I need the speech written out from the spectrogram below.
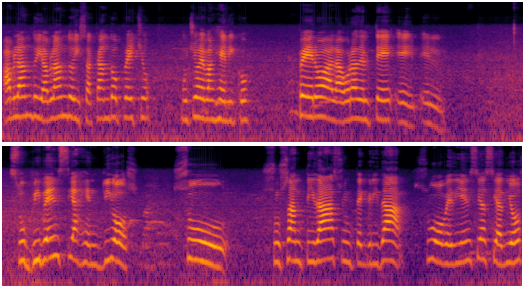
hablando y hablando y sacando pecho muchos evangélicos, pero a la hora del té, el, sus vivencias en Dios, su, su santidad, su integridad, su obediencia hacia Dios,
